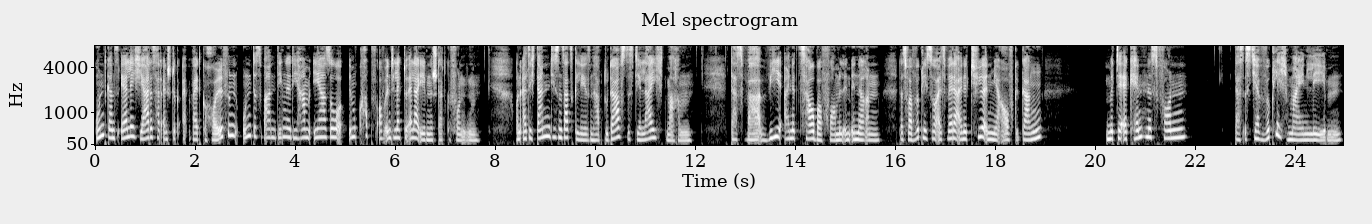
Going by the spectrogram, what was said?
Und ganz ehrlich, ja, das hat ein Stück weit geholfen und es waren Dinge, die haben eher so im Kopf auf intellektueller Ebene stattgefunden. Und als ich dann diesen Satz gelesen habe, du darfst es dir leicht machen, das war wie eine Zauberformel im Inneren. Das war wirklich so, als wäre da eine Tür in mir aufgegangen, mit der Erkenntnis von, das ist ja wirklich mein Leben.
